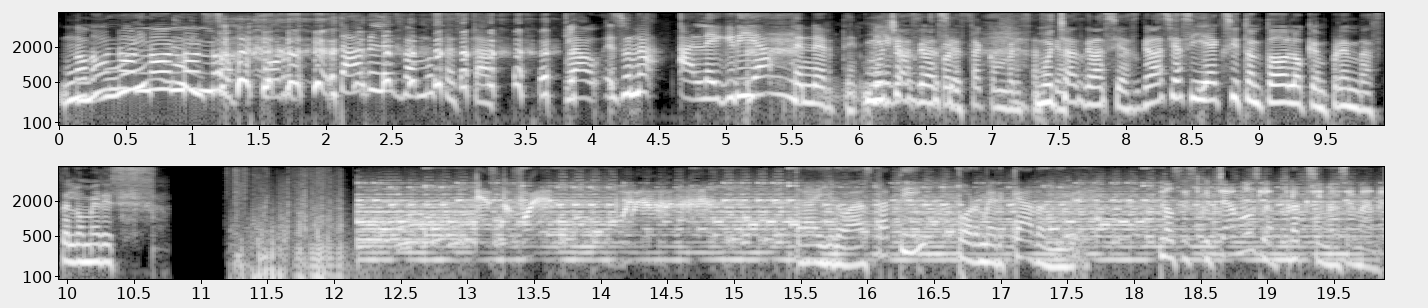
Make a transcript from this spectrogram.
No, no, no, no, no. Insoportables vamos a estar. Clau, es una alegría tenerte. Mil Muchas gracias. por esta conversación. Muchas gracias. Gracias y éxito en todo lo que emprendas. Te lo mereces. Esto fue. Traído hasta ti por Mercado Libre. Nos escuchamos la próxima semana.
